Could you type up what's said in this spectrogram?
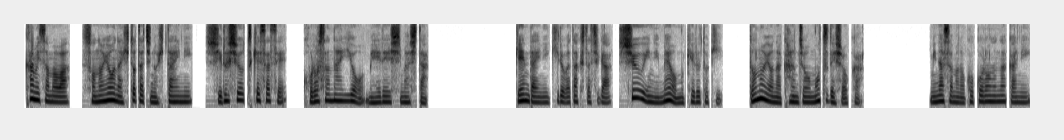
神様はそのような人たちの額に印をつけさせ、殺さないよう命令しました。現代に生きる私たちが周囲に目を向けるとき、どのような感情を持つでしょうか。皆様の心の中に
